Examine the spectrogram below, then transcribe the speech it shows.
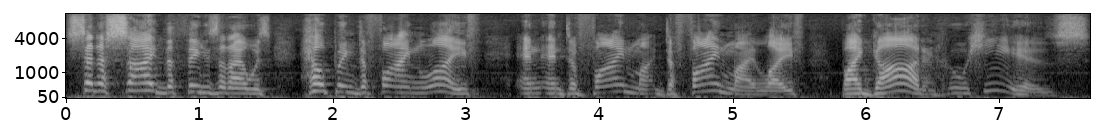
set aside the things that I was helping define life and, and define, my, define my life by God and who He is.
